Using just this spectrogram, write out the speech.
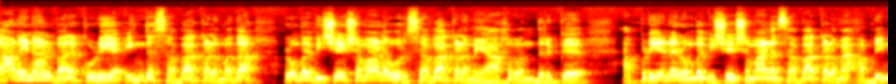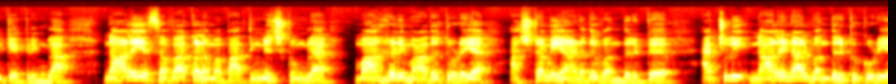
நாளை நாள் வரக்கூடிய இந்த செவ்வாய்க்கிழமை தான் ரொம்ப விசேஷமான ஒரு செவ்வாய்க்கிழமையாக வந்திருக்கு. அப்படி என்ன ரொம்ப விசேஷமான செவ்வாய்க்கிழமை அப்படின்னு கேட்குறீங்களா நாளைய செவ்வாய்க்கிழமை பார்த்தீங்கன்னு வச்சுக்கோங்களேன் மார்கழி மாதத்துடைய அஷ்டமியானது வந்திருக்கு. ஆக்சுவலி நாளை நாள் வந்திருக்கக்கூடிய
